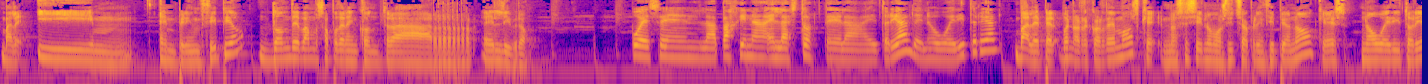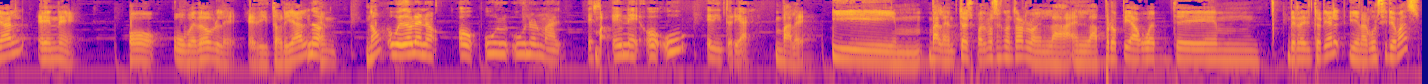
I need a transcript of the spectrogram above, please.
Vale. Y mm, en principio, ¿dónde vamos a poder encontrar el libro? Pues en la página, en la store de la editorial, de Nuevo Editorial, Vale, pero bueno, recordemos que no sé si lo hemos dicho al principio o no, que es No Editorial, N O W Editorial. No. en- ¿No? W no, O, U, U normal. Es. N-O-U editorial. Vale. Y mm, vale, entonces podemos encontrarlo en la, en la propia web de, mm, de la editorial y en algún sitio más.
